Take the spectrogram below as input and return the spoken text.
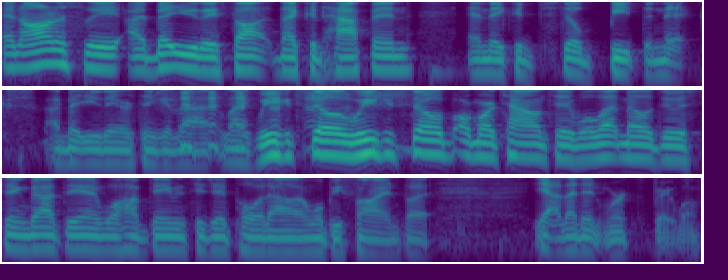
and honestly, I bet you they thought that could happen and they could still beat the Knicks. I bet you they were thinking that. like we could still we could still are more talented. We'll let Melo do his thing, but at the end we'll have Dame and CJ pull it out and we'll be fine. But yeah, that didn't work very well.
